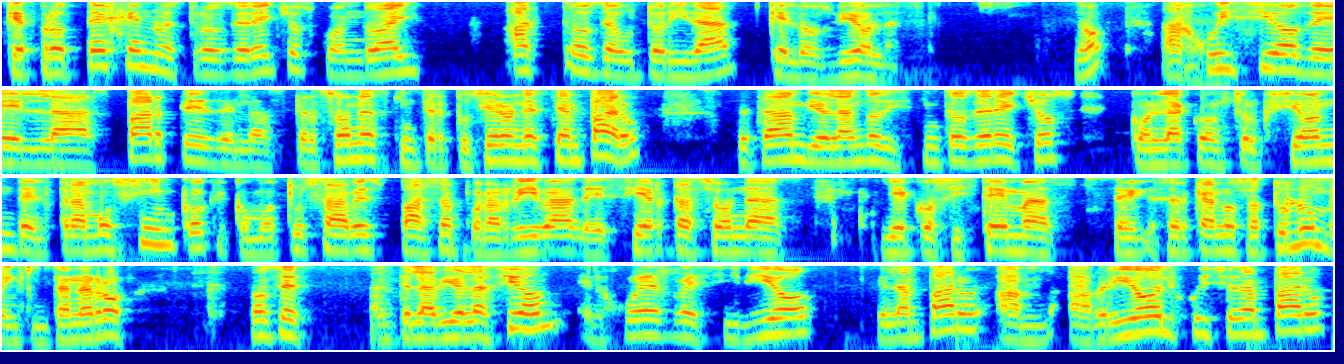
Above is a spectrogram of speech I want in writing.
que protegen nuestros derechos cuando hay actos de autoridad que los violan. ¿no? A juicio de las partes de las personas que interpusieron este amparo, se estaban violando distintos derechos con la construcción del tramo 5, que como tú sabes pasa por arriba de ciertas zonas y ecosistemas cercanos a Tulum, en Quintana Roo. Entonces, ante la violación, el juez recibió el amparo, abrió el juicio de amparo.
